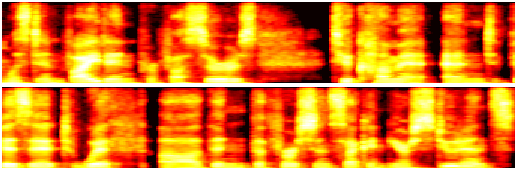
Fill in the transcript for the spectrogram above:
was to invite in professors to come and visit with uh, the, the first and second year students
